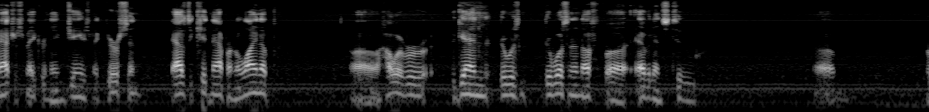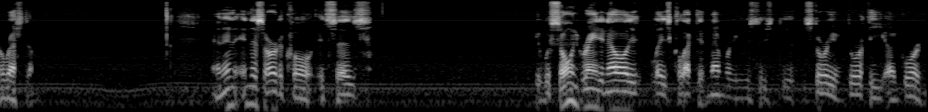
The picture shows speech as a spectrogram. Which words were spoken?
mattress maker named James McPherson as the kidnapper in the lineup. Uh, however, again, there was there wasn't enough uh, evidence to um, arrest him. And in, in this article, it says it was so ingrained in LA's collective memory was the, story of Dorothy uh, Gordon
